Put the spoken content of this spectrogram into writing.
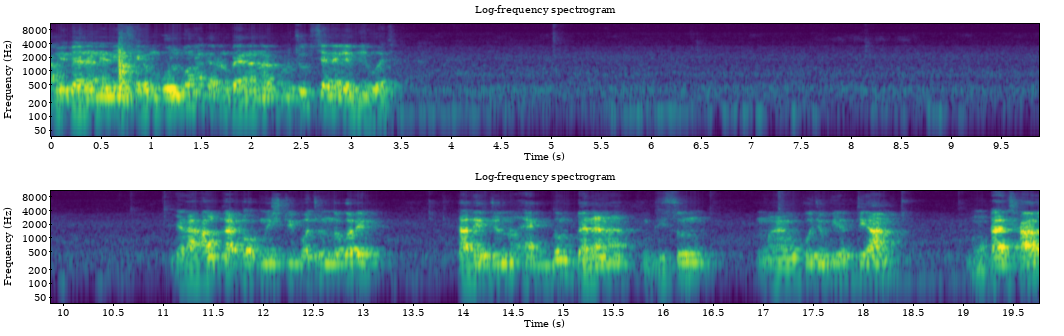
আমি ব্যানানা নিয়ে সেরকম বলব না কারণ ব্যানানার প্রচুর চ্যানেলে ভিউ আছে। যারা হালকা টক মিষ্টি পছন্দ করেন তাদের জন্য একদম ব্যানানা ভীষণ উপযোগী একটি আম মোটা ছাল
